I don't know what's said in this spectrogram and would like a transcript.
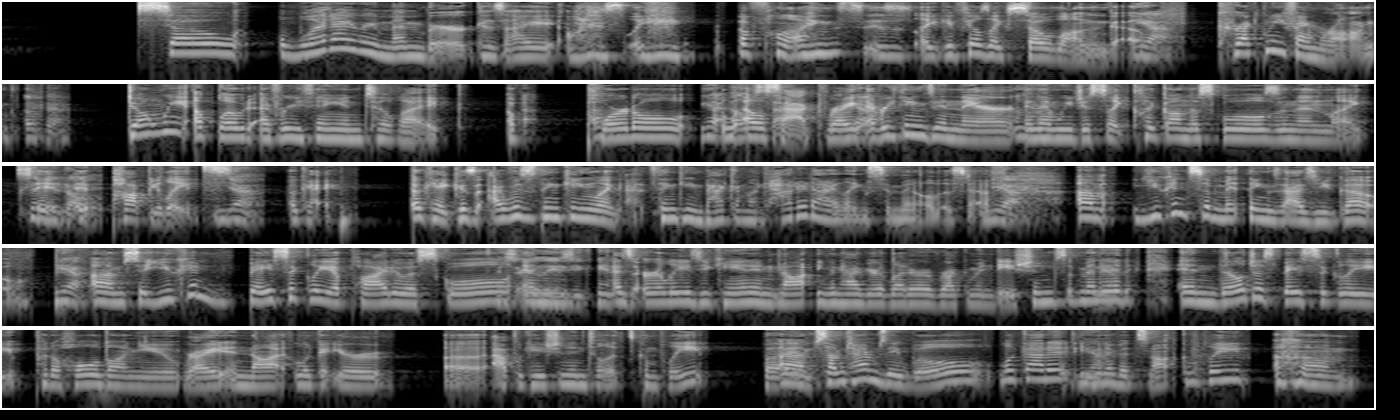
So, what I remember, because I honestly, applying is like, it feels like so long ago. Yeah. Correct me if I'm wrong. Okay. Don't we upload everything into like a uh, oh, portal? yeah, LSAC, LSAC, right? yeah. Everything's in there. And then uh-huh. we just like click on the schools and then like it, it it populates. Yeah. Okay. Okay. Cause I was thinking, like, thinking back, I'm like, how did I like submit all this stuff? Yeah. Um, you can submit things as you go. Yeah. Um, so you can basically apply to a school As early and as you can. as early as you can and not even have your letter of recommendation submitted. And they'll just basically put a hold on you, right? And not look at your uh, application until it's complete. But Um, sometimes they will look at it even Yeah. if it's not complete. Um,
